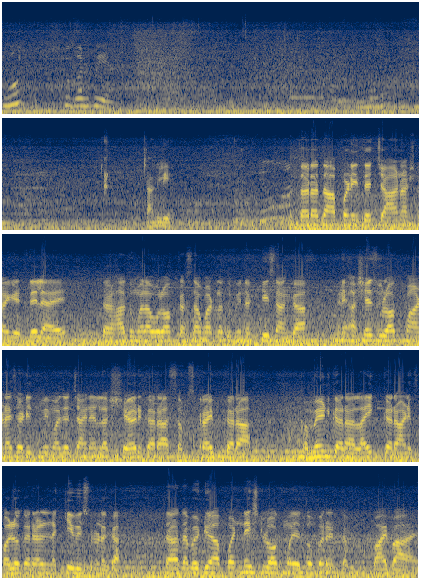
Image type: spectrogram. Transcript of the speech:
तू? शुगर फ्री आहे. चांगली आहे. तर आता आपण इथे चहा नाश्ता घेतलेला आहे. तर हा तुम्हाला व्लॉग कसा वाटला तुम्ही नक्की सांगा. आणि असेच व्लॉग पाहण्यासाठी तुम्ही माझ्या चॅनलला शेअर करा सबस्क्राईब करा कमेंट करा लाईक करा आणि फॉलो करायला नक्की विसरू नका. तर आता भेटूया आपण नेक्स्ट व्लॉगमध्ये तोपर्यंत बाय बाय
